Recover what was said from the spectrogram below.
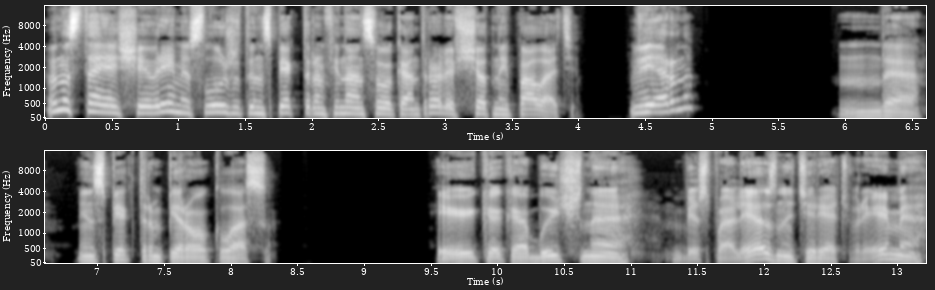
в настоящее время служит инспектором финансового контроля в счетной палате. Верно? Да, инспектором первого класса. И, как обычно, бесполезно терять время,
